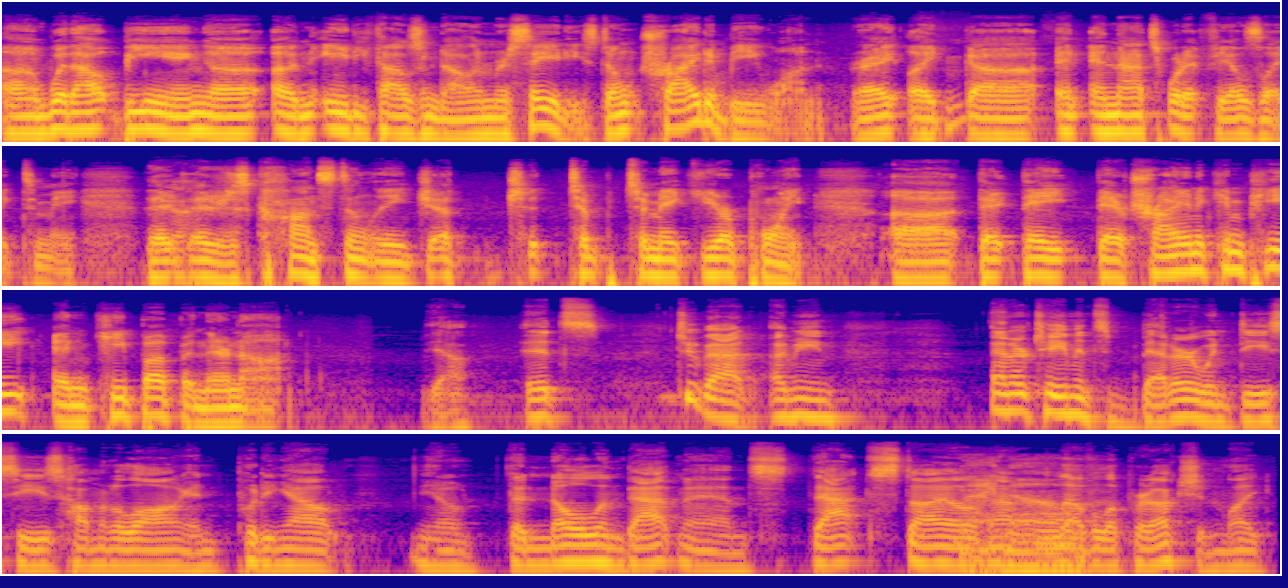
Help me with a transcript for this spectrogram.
uh, without being a, an eighty thousand dollar Mercedes. Don't try to be one, right? Like, uh, and and that's what it feels like to me. They're, Yeah. they're just constantly just to, to, to make your point. Uh, they they they're trying to compete and keep up, and they're not. Yeah, it's too bad. I mean, entertainment's better when DC's humming along and putting out, you know, the Nolan Batmans, that style, and that know. level of production. Like,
